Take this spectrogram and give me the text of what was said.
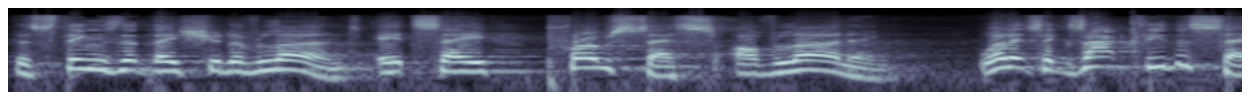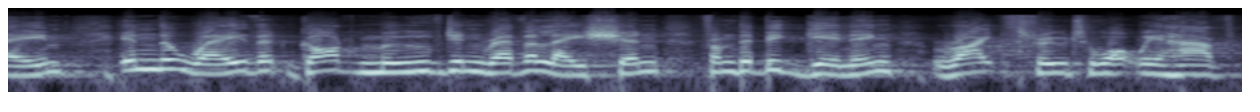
there's things that they should have learned. It's a process of learning. Well, it's exactly the same in the way that God moved in Revelation from the beginning right through to what we have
